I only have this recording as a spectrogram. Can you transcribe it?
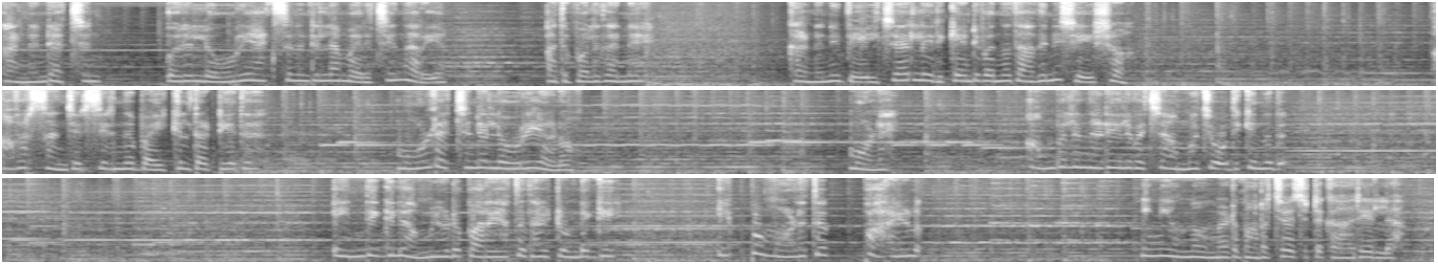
കണ്ണന്റെ അച്ഛൻ ഒരു ലോറി ആക്സിഡന്റിലാണ് മരിച്ചെന്നറിയാം. അതുപോലെ തന്നെ കണ്ണന് വീൽ ചെയറിൽ ഇരിക്കേണ്ടി വന്നത് അതിന് ശേഷം. അവർ സഞ്ചരിച്ചിരുന്ന ബൈക്കിൽ തട്ടിയത് മോളുടെ അച്ഛന്റെ ലോറിയാണോ? മോളെ അമ്പലനടയിൽ വെച്ച അമ്മ ചോദിക്കുന്നത്. എന്തെങ്കിലും അമ്മയോട് പറയാത്തതായിട്ടുണ്ടെങ്കിൽ ഇപ്പൊ മോളത് പറയണം. ഇനിയൊന്നും അമ്മയോട് മറച്ചു വെച്ചിട്ട് കാര്യമില്ല.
